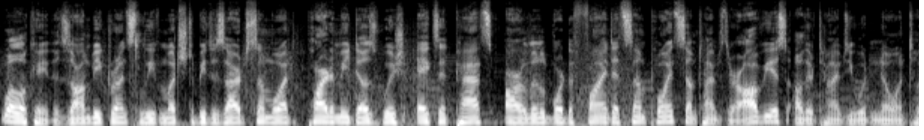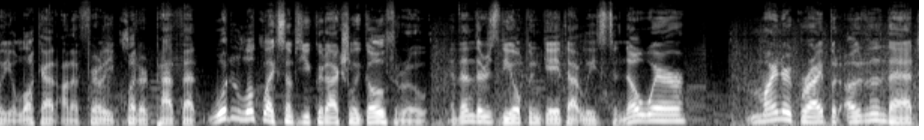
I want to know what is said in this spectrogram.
Well, okay, the zombie grunts leave much to be desired somewhat. Part of me does wish exit paths are a little more defined at some points. Sometimes they're obvious, other times you wouldn't know until you look at on a fairly cluttered path that wouldn't look like something you could actually go through. And then there's the open gate that leads to nowhere. Minor gripe, but other than that,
